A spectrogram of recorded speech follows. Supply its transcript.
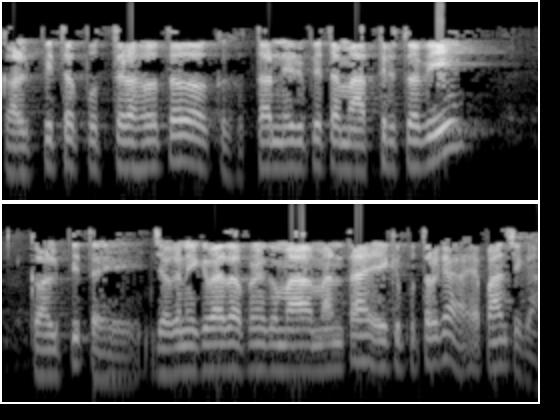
कल्पित पुत्र हो तो तब निरूपित मातृत्व भी कल्पित है। जगने के बाद अपने को मानता है एक पुत्र का या पाँच का?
